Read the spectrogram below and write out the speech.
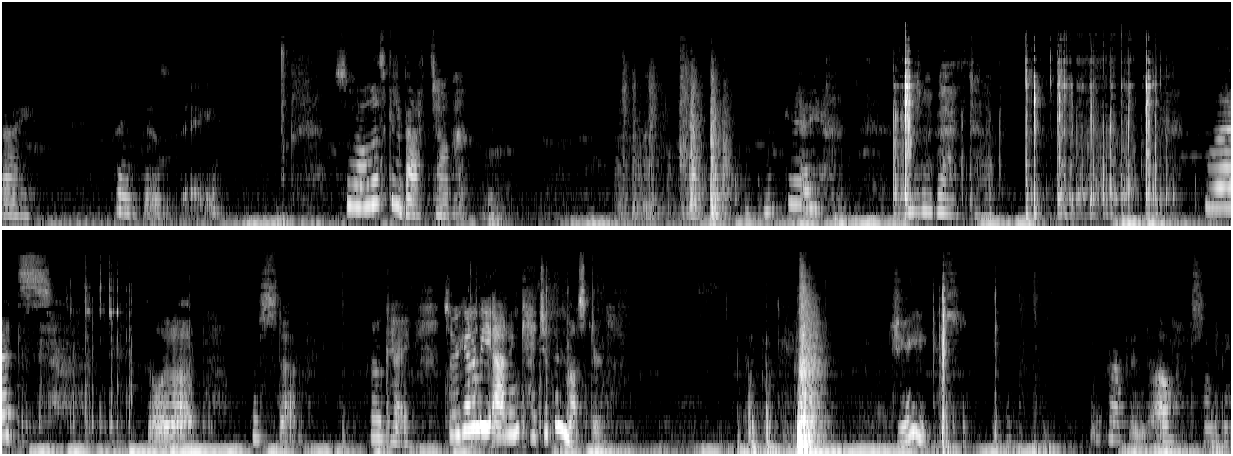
I hate this day. So let's get a bathtub. Okay, here's my bathtub. Let's fill it up with stuff. Okay, so we're gonna be adding ketchup and mustard. Jeez. What happened? Oh, something.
